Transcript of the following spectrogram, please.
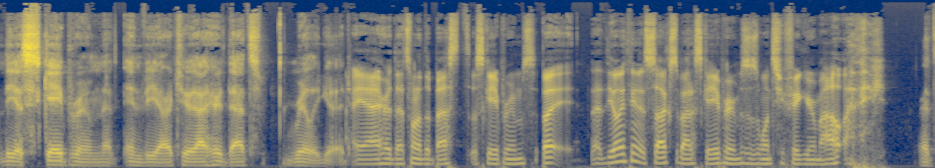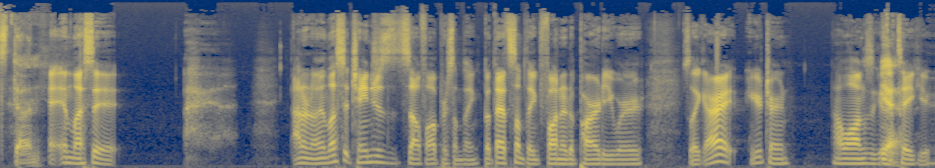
the escape room that in VR too. I heard that's really good. Yeah, I heard that's one of the best escape rooms. But the only thing that sucks about escape rooms is once you figure them out, I think It's done. unless it I don't know, unless it changes itself up or something. But that's something fun at a party where it's like, all right, your turn. How long is it going to Yeah. take you?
